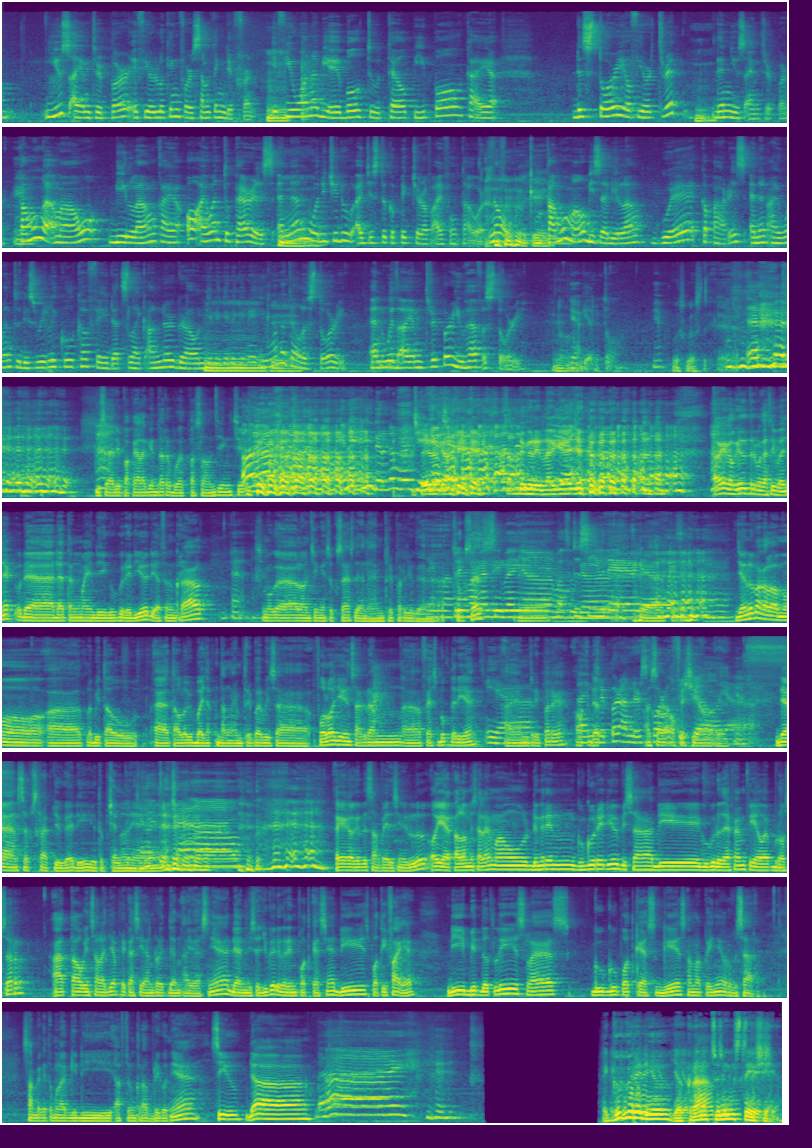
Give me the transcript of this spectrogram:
use I am Tripper if you're looking for something different. If you wanna be able to tell people kayak the story of your trip, then use I am Tripper. Yeah. Kamu nggak mau bilang kayak oh I went to Paris and then what did you do? I just took a picture of Eiffel Tower. No, Oke. kamu mau bisa bilang gue ke Paris and then I went to this really cool cafe that's like underground gini gini gini. You wanna oke. tell a story. And with I am Tripper you have a story. No. Yeah. Gitu. Yep. Bagus bagus. Bisa dipakai lagi ntar buat pas launching, Ci. Oh, iya. ini ini direkam kan Ci? Iya, kali. Ntar dengerin lagi aja. Oke kalau gitu terima kasih banyak udah datang main di Google Radio di Afternoon Crowd. Ya. Semoga launchingnya sukses dan I'm Tripper juga Terima sukses. Terima kasih banyak Hope Mas to see you there. Ya, oke. Jangan lupa kalau mau uh, lebih tahu eh, tahu lebih banyak tentang I'm Tripper bisa follow aja Instagram, uh, Facebook tadi ya. Iya. I'm Tripper ya. Oh, I'm that- Tripper underscore official, ya. Dan subscribe juga di YouTube channelnya. YouTube channel. Oke kalau gitu sampai di sini dulu. Oh ya kalau misalnya mau dengerin Gugu Radio bisa di gugu.fm via web browser atau install aja aplikasi Android dan iOS-nya dan bisa juga dengerin podcastnya di Spotify ya di bit.ly slash Gugu Podcast G sama P-nya huruf besar. Sampai ketemu lagi di Afternoon Crowd berikutnya. See you. Dah. Bye. Gugu Radio, your crowd tuning station.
